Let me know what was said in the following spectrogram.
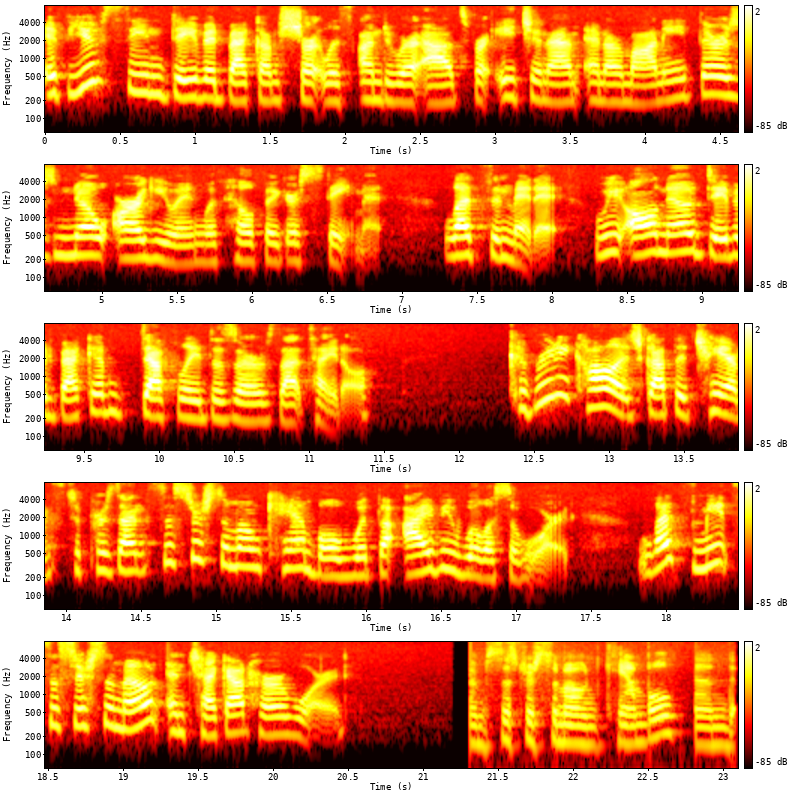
If you've seen David Beckham's shirtless underwear ads for H&M and Armani, there is no arguing with Hilfiger's statement. Let's admit it. We all know David Beckham definitely deserves that title. Cabrini College got the chance to present Sister Simone Campbell with the Ivy Willis Award. Let's meet Sister Simone and check out her award. I'm Sister Simone Campbell, and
